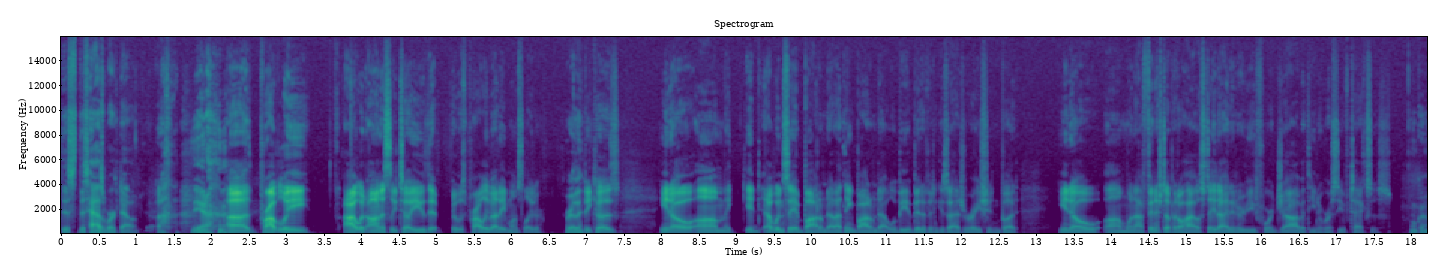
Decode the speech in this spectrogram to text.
this this has worked out? You know. uh, probably, I would honestly tell you that it was probably about eight months later really? because, you know, um, it, it, I wouldn't say it bottomed out. I think bottomed out would be a bit of an exaggeration, but, you know, um, when I finished up at Ohio State, I had interviewed for a job at the University of Texas. Okay.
